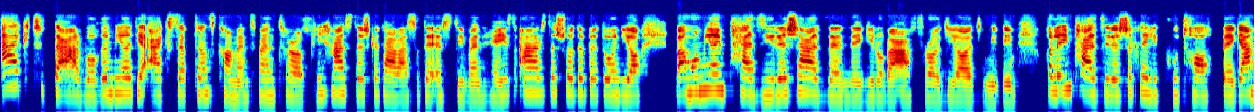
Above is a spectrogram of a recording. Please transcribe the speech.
ACT در واقع میاد یه acceptance commitment therapy هستش که توسط استیون هیز عرضه شده به دنیا و ما میایم پذیرش از زندگی رو به افراد یاد میدیم. حالا این پذیرش خیلی کوتاه بگم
